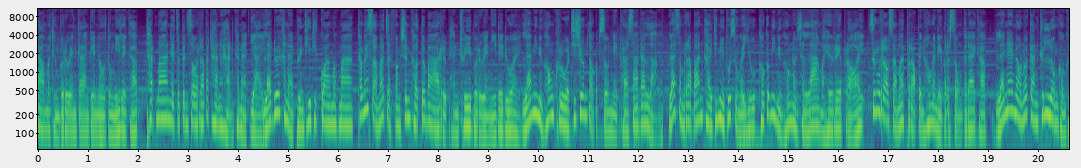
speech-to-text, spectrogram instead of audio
ยาวมาถึงบริเวณแกรนเปียโนตรงนี้เลยครับ ถัดมาเนี่ยจะเป็นโซนรับประทานอาหารขนาดใหญ่ และด้วยขนาดพื้นที่ที่กว้างมากๆทำให้สามารถจัดฟังก์ชันเคาน์เตอร์บาร์หรือ pantry บริเวณนี้ได้ด้วย และมีหนึ่งห้องครัวที่เชื่อมต่อกับโซนเมดพลาซ่าด้านหลัง และสำหรับบ้านใครที่มีผู้สูงอายุเขาก็มีหนึ่งห้องนอนชั้นล่างมาให้เรียบร้อย ซึ่งเราสามารถปรับเป็นห้องอเนกประสงค์ก็ได้ครับ และแน่นอนว่าการขึ้นลงของค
